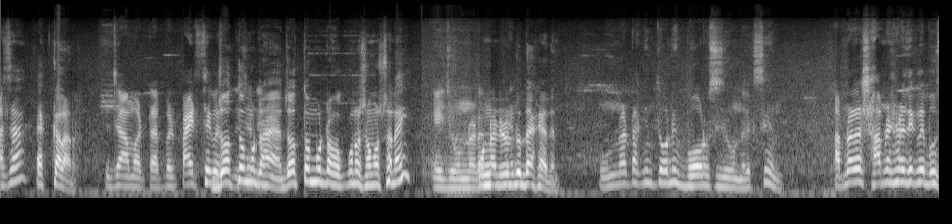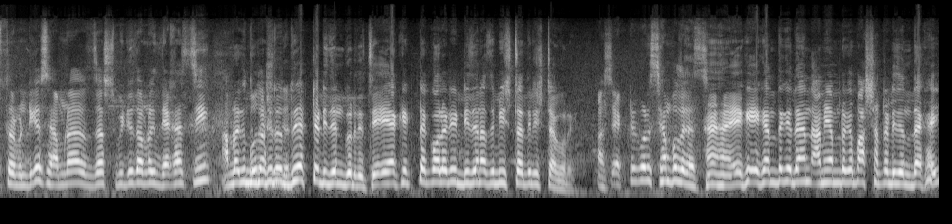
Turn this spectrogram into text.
আচ্ছা। এক কালার জামাটা পাইট থেকে যত মোটা হ্যাঁ যত মোটা হোক কোনো সমস্যা নাই। এই যে অন্যটা ওনাটা একটু দেখা দেন। ওন্নাটা কিন্তু অনেক বড় সাইজের ওন্না দেখছেন? আপনারা সামনে সামনে দেখলে বুঝতে পারবেন ঠিক আছে? আমরা জাস্ট ভিডিওতে আপনাকে দেখাচ্ছি। আমরা কিন্তু দুই একটা ডিজাইন করে দিচ্ছি। এক একটা কোয়ালিটির ডিজাইন আছে বিশটা তিরিশটা করে। আচ্ছা একটা করে স্যাম্পল দেখাচ্ছি। হ্যাঁ হ্যাঁ এখা- এখান থেকে দেন আমি আপনাকে পাঁচ সাতটা ডিজাইন দেখাই।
